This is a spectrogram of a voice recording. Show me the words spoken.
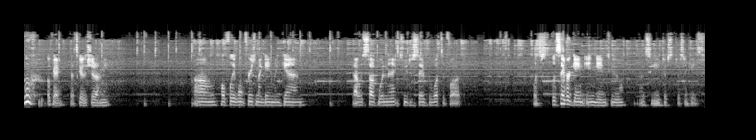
Whew. Okay, that scared the shit out of me. Um, hopefully it won't freeze my game again. That would suck, wouldn't it? Because we just saved the what's it fuck. Let's let's save our game in game too. Let's see, just just in case.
